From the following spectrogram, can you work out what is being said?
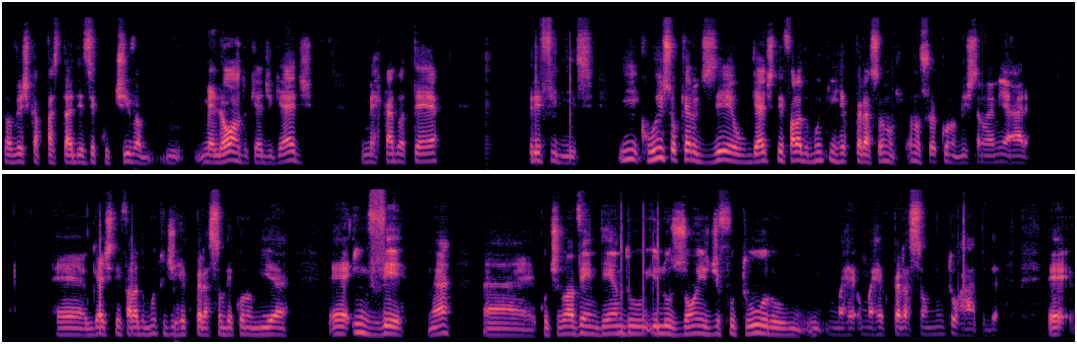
talvez capacidade executiva melhor do que a de Guedes, o mercado até preferisse. E com isso eu quero dizer, o Guedes tem falado muito em recuperação, eu não sou economista, não é minha área. É, o Guedes tem falado muito de recuperação da economia é, em V, né? É, continua vendendo ilusões de futuro, uma, uma recuperação muito rápida. É,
